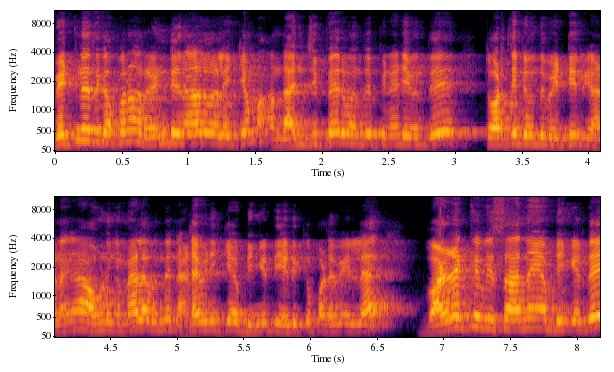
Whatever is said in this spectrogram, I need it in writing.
வெட்டினதுக்கு அப்புறம் ரெண்டு நாள் வரைக்கும் அந்த அஞ்சு பேர் வந்து பின்னாடி வந்து துரத்திட்டு வந்து வெட்டியிருக்கானுங்க. அவனுங்க மேல வந்து நடவடிக்கை அப்படிங்கிறது எடுக்கப்படவே இல்லை. வழக்கு விசாரணை அப்படிங்கிறதே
